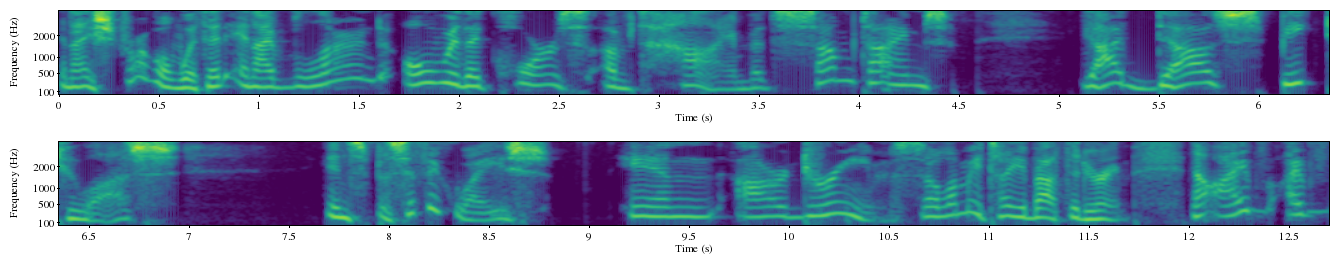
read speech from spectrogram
And I struggle with it. And I've learned over the course of time that sometimes God does speak to us in specific ways in our dreams. So let me tell you about the dream. Now I've I've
